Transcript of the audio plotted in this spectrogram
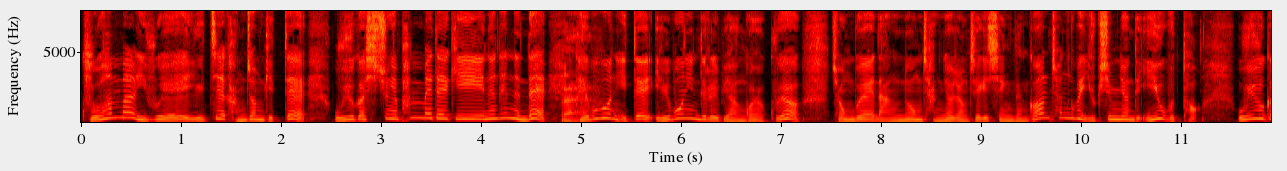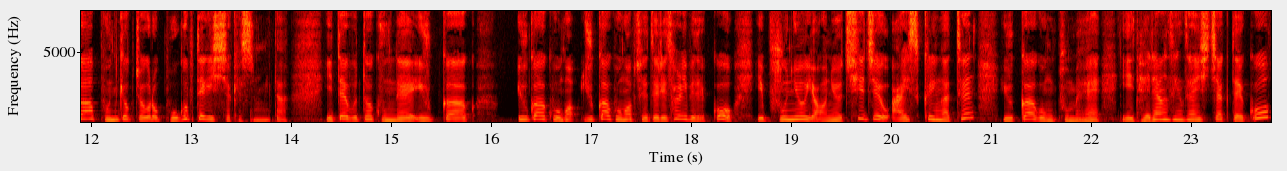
구한말 이후에 일제 강점기 때 우유가 시중에 판매되기는 했는데 네. 대부분 이때 일본인들을 위한 거였고요. 정부의 낙농 장려 정책이 시행된 건 1960년대 이후부터 우유가 본격적으로 보급되기 시작했습니다. 이때부터 국내 유가 육아 공업 육가 공업체들이 설립이 됐고 이 분유, 연유, 치즈, 아이스크림 같은 육가 공품의 이 대량 생산이 시작되고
